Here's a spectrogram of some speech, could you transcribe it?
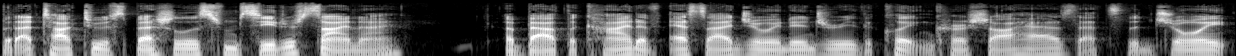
But I talked to a specialist from Cedar Sinai about the kind of SI joint injury that Clayton Kershaw has. That's the joint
